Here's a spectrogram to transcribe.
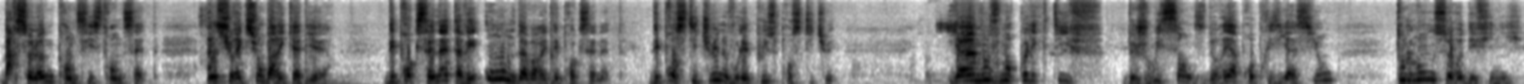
Barcelone 36-37. Insurrection barricadière. Des proxénètes avaient honte d'avoir été proxénètes. Des prostituées ne voulaient plus se prostituer. Il y a un mouvement collectif de jouissance, de réappropriation. Tout le monde se redéfinit.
